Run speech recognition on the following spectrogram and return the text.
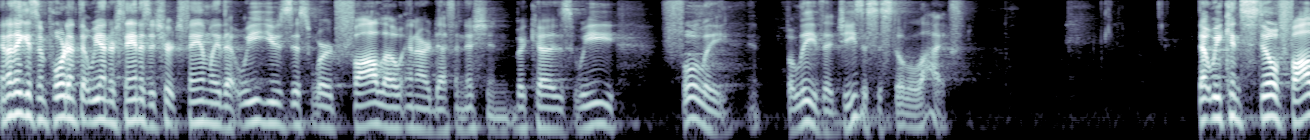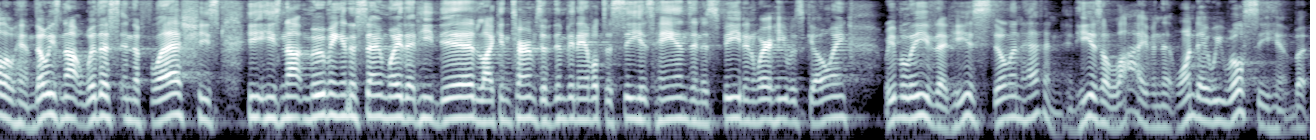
And I think it's important that we understand as a church family that we use this word follow in our definition because we fully believe that Jesus is still alive that we can still follow him. Though he's not with us in the flesh, he's, he, he's not moving in the same way that he did, like in terms of them being able to see his hands and his feet and where he was going. We believe that he is still in heaven and he is alive and that one day we will see him. But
